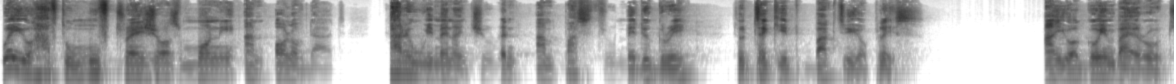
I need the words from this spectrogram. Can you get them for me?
where you have to move treasures, money, and all of that, carry women and children, and pass through Maiduguri to take it back to your place? And you are going by road.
